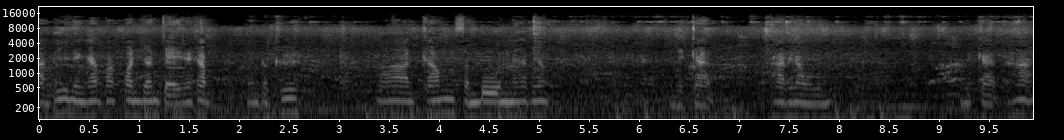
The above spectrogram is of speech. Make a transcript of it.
ถานที่หนึ่งครับพักผ่อนย่อนใจนะครับนั่นก็คือหาดคำสมบูรณ์นะครับพี่น้องบรรยากาศพาพี่น้องบรรยากาศหาด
